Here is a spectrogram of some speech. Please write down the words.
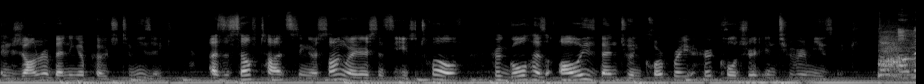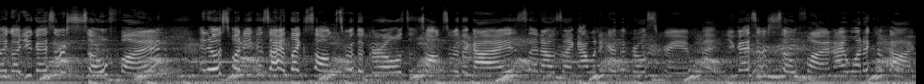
and genre bending approach to music. As a self taught singer songwriter since the age of 12, her goal has always been to incorporate her culture into her music. Oh my god, you guys are so fun. And it was funny because I had like songs for the girls and songs for the guys. And I was like, I want to hear the girls scream. But you guys are so fun. I want to come back.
